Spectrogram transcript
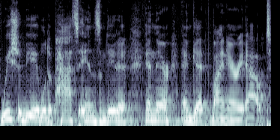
we should be able to pass in some data in there and get binary out.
